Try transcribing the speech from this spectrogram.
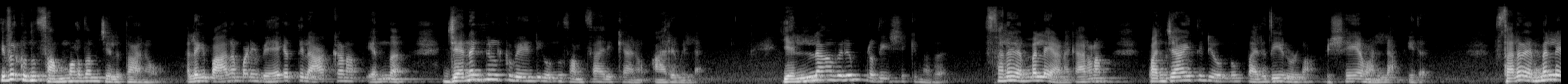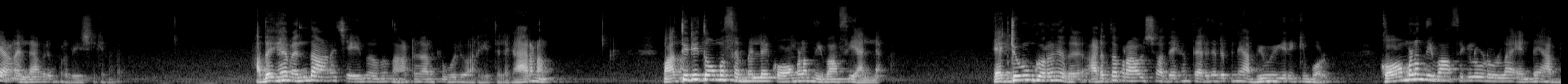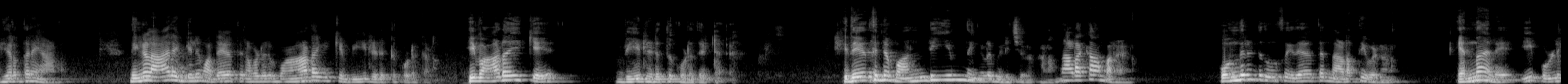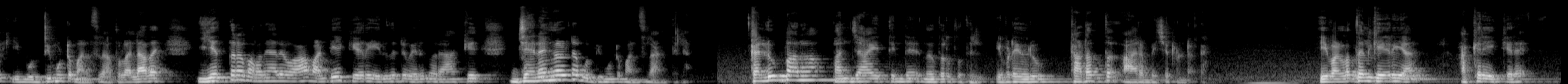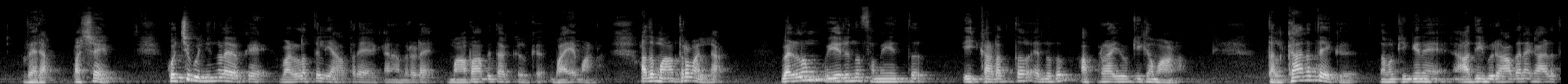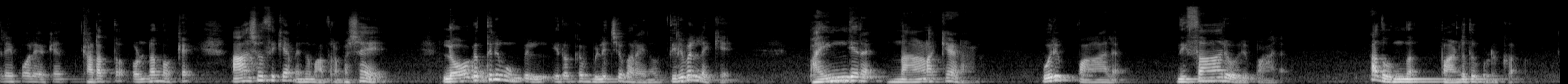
ഇവർക്കൊന്ന് സമ്മർദ്ദം ചെലുത്താനോ അല്ലെങ്കിൽ പാലം പണി വേഗത്തിലാക്കണം എന്ന് ജനങ്ങൾക്ക് വേണ്ടി ഒന്ന് സംസാരിക്കാനോ ആരുമില്ല. എല്ലാവരും പ്രതീക്ഷിക്കുന്നത് സ്ഥലം എം എൽ എ ആണ്. കാരണം പഞ്ചായത്തിന്റെ ഒന്നും പരിധിയിലുള്ള വിഷയമല്ല ഇത്. സ്ഥലം എം എൽ എ ആണ് എല്ലാവരും പ്രതീക്ഷിക്കുന്നത്. അദ്ദേഹം എന്താണ് ചെയ്യുന്നതെന്ന് നാട്ടുകാർക്ക് പോലും അറിയത്തില്ല. കാരണം Mathew T Thomas M L A Komalam നിവാസിയല്ല ഏറ്റവും കുറഞ്ഞത് അടുത്ത പ്രാവശ്യം അദ്ദേഹം തെരഞ്ഞെടുപ്പിനെ അഭിമുഖീകരിക്കുമ്പോൾ കോമളം നിവാസികളോടുള്ള എന്റെ അഭ്യർത്ഥനയാണ് നിങ്ങൾ ആരെങ്കിലും അദ്ദേഹത്തിന് അവിടെ ഒരു വാടകയ്ക്ക് വീടെടുത്ത് കൊടുക്കണം. ഈ വാടകയ്ക്ക് വീടെടുത്ത് കൊടുത്തിട്ട് ഇദ്ദേഹത്തിന്റെ വണ്ടിയും നിങ്ങൾ പിടിച്ചു വെക്കണം. നടക്കാൻ പറയണം. ഒന്ന് രണ്ട് ദിവസം ഇദ്ദേഹത്തെ നടത്തി വിടണം. എന്നാലേ ഈ പുള്ളിക്ക് ഈ ബുദ്ധിമുട്ട് മനസ്സിലാകത്തുള്ളൂ. അല്ലാതെ എത്ര പറഞ്ഞാലും ആ വണ്ടിയെ കയറി ഇരുന്നിട്ട് വരുന്ന ഒരാൾക്ക് ജനങ്ങളുടെ ബുദ്ധിമുട്ട് മനസ്സിലാകത്തില്ല. കല്ലൂപ്പാറ പഞ്ചായത്തിന്റെ നേതൃത്വത്തിൽ ഇവിടെ ഒരു കടത്ത് ആരംഭിച്ചിട്ടുണ്ട്. ഈ വള്ളത്തിൽ കയറിയാൽ അക്കരെ ഇക്കരെ വരാം. പക്ഷേ കൊച്ചു കുഞ്ഞുങ്ങളെയൊക്കെ വള്ളത്തിൽ യാത്രയാക്കാൻ അവരുടെ മാതാപിതാക്കൾക്ക് ഭയമാണ്. അത് മാത്രമല്ല വെള്ളം ഉയരുന്ന സമയത്ത് ഈ കടത്ത് എന്നതും അപ്രായോഗികമാണ്. തൽക്കാലത്തേക്ക് നമുക്കിങ്ങനെ അതിപുരാതന കാലത്തിലെ പോലെയൊക്കെ കടത്ത് ഉണ്ടെന്നൊക്കെ ആശ്വസിക്കാം എന്ന് മാത്രം. പക്ഷേ ലോകത്തിന് മുമ്പിൽ ഇതൊക്കെ വിളിച്ചു പറയുന്നത് തിരുവല്ലയ്ക്ക് ഭയങ്കര നാണക്കേടാണ്. ഒരു പാലം നിസാര ഒരു പാലം അതൊന്ന് പണിത് കൊടുക്കുക.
